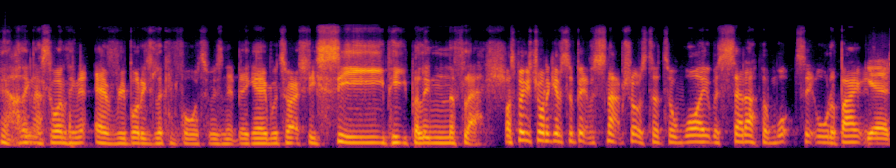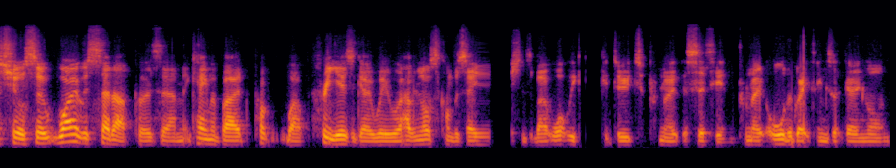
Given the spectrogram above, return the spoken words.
Yeah, I think that's the one thing that everybody's looking forward to, isn't it? Being able to actually see people in the flesh. I suppose you want to give us a bit of a snapshot as to, to why it was set up and what's it all about. Yeah, sure. So why it was set up was um, it came about well three years ago. We were having lots of conversations about what we could do to promote the city and promote all the great things that are going on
